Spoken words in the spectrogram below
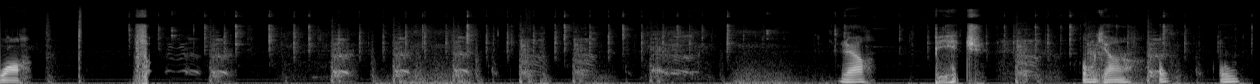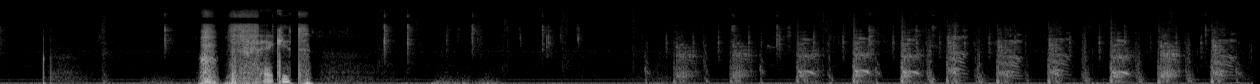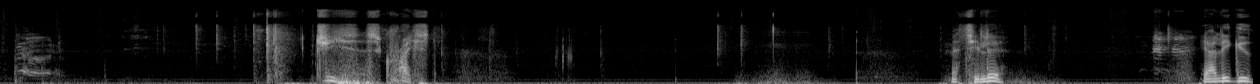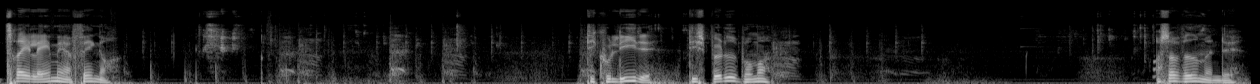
For... Ja. Bitch. Oh yeah. Oh. Oh. Faggot. Jesus Christ. Mathilde. Jeg har lige givet tre lamaer fingre. De kunne lide det. De spyttede på mig. Og så ved man det.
